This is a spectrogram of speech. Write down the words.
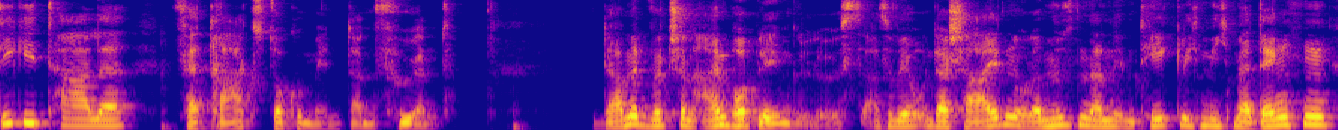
digitale Vertragsdokument dann führend. Damit wird schon ein Problem gelöst. Also wir unterscheiden oder müssen dann im täglichen nicht mehr denken,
